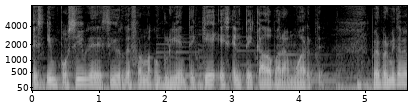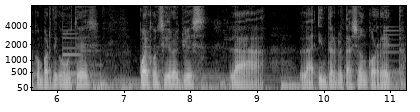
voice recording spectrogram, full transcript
Es imposible decir de forma concluyente qué es el pecado para muerte. Pero permítame compartir con ustedes cuál considero yo es la, interpretación correcta.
